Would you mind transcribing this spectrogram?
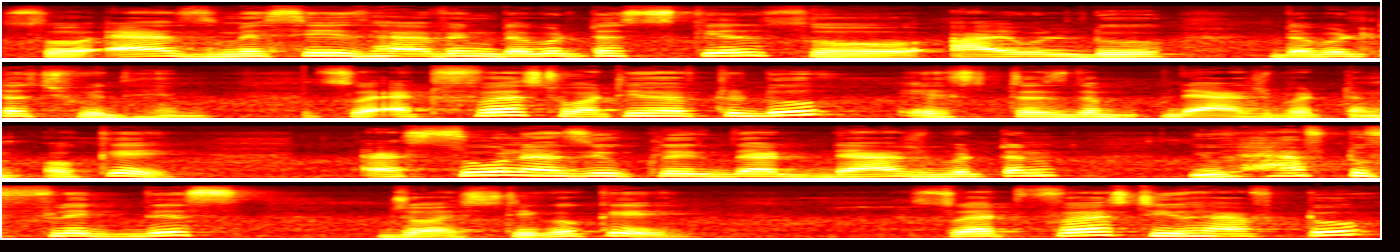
So as messi is having double touch skill so i will do double touch with him. So at first what you have to do is touch the dash button okay? As soon as you click that dash button you have to flick this joystick okay? So at first you have to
